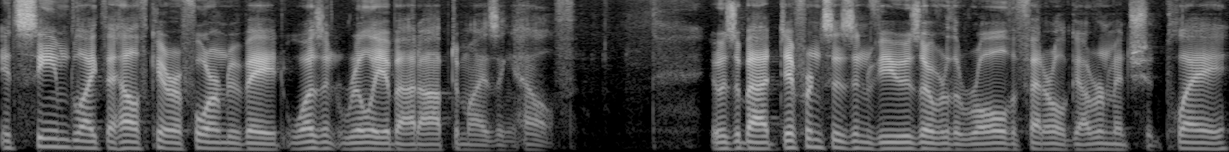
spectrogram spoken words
it seemed like the healthcare reform debate wasn't really about optimizing health. It was about differences in views over the role the federal government should play,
